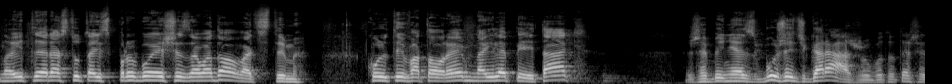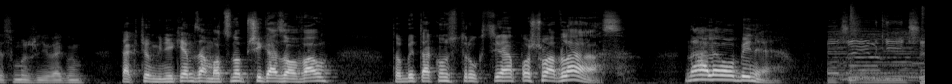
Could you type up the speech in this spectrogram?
No i teraz tutaj spróbuję się załadować z tym kultywatorem. Najlepiej tak, żeby nie zburzyć garażu, bo to też jest możliwe. Jakbym tak ciągnikiem za mocno przygazował, to by ta konstrukcja poszła w las. No ale oby nie. Dzięki czy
